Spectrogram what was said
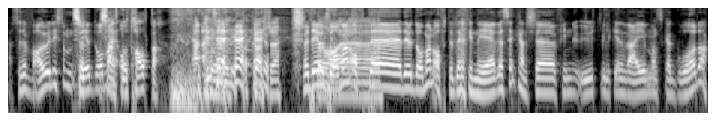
Ja, så det var jo liksom det er jo da man 16 og et halvt, da. Kanskje. Men det er, jo da man ofte, det er jo da man ofte definerer seg, kanskje finner ut hvilken vei man skal gå, da.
